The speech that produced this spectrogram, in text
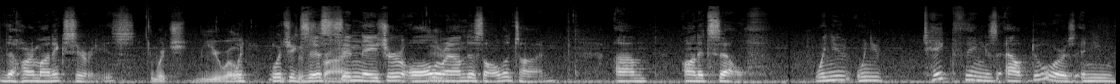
the harmonic series, which you will which, which exists in nature all Yeah. around us all the time, um, on itself. When you when you take things outdoors and you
